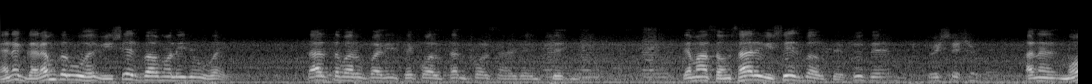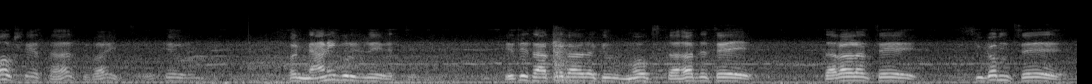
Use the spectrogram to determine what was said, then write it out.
એને ગરમ કરવું હોય વિશેષ ભાવમાં લઈ જવું હોય ત્યારે તમારું ઉપાધિ છે કોલસન કોલસન તેમાં સંસાર વિશેષ ભાવ છે શું છે? વિશેષ અને મોક્ષ એ સહજ ભાઈ છે કેવું? પણ જ્ઞાની પુરુષ બે વચ્ચે. તેથી શાસ્ત્રકારે લખ્યું મોક્ષ સહજ છે સરળ છે સુગમ છે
